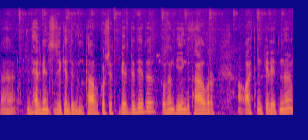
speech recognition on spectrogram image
дәрменсіз екендігін тағы көрсетіп берді деді содан кейінгі тағы бір айтқым келетіні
